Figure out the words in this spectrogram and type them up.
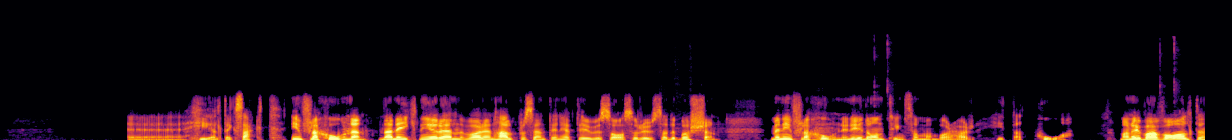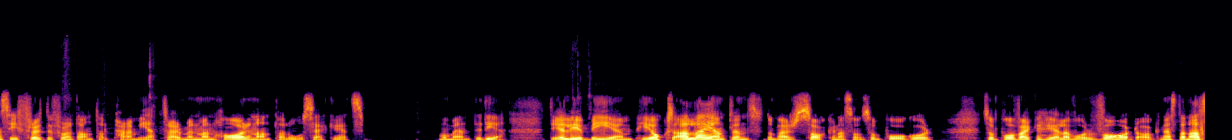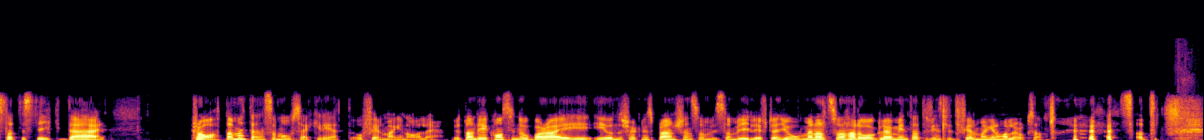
eh, helt exakt. Inflationen, när den gick ner en, var en halv procentenhet i USA så rusade börsen. Men inflationen är ju någonting som man bara har hittat på. Man har ju bara valt en siffra utifrån ett antal parametrar, men man har en antal osäkerhetsmoment i det. Det gäller ju BNP också. Alla egentligen de här sakerna som, som pågår som påverkar hela vår vardag. Nästan all statistik där pratar man inte ens om osäkerhet och felmarginaler, utan det är konstigt nog bara i, i undersökningsbranschen som vi, som vi lyfter. Jo, men alltså hallå, glöm inte att det finns lite felmarginaler också.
